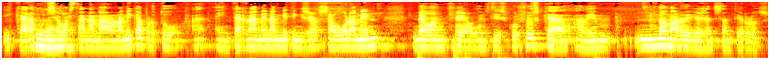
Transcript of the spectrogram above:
i que ara potser ho estan amant una mica, però tu, internament en mítings jo, segurament deuen fer alguns discursos que a mi no m'agradaria gens sentir-los.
